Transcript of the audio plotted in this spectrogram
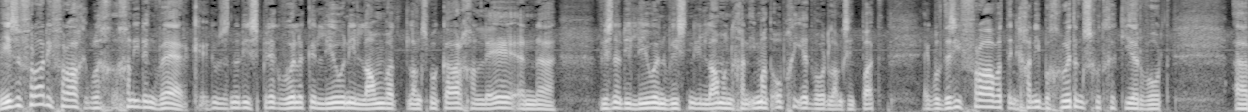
Mense vra die vraag, gaan die ding werk? Ek is nou die spreekwoordelike leeu en die lam wat langs mekaar gaan lê en uh wie's nou die leeu en wie's die lam en gaan iemand opgeëet word langs die pad? Ek wil dis die vraag wat en gaan die begrotings goedgekeur word? Uh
